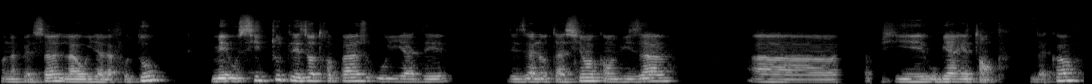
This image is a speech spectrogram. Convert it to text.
on appelle ça, là où il y a la photo, mais aussi toutes les autres pages où il y a des, des annotations comme visa, euh, ou bien étampes. D'accord?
